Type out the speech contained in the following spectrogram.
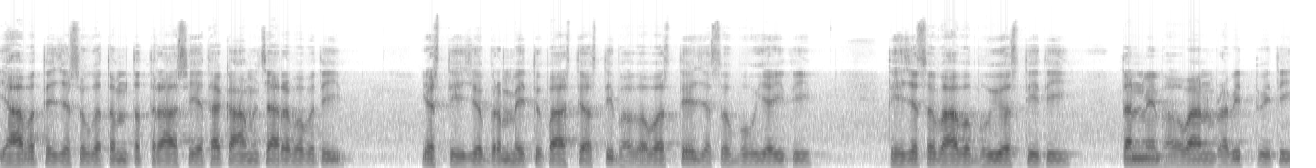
यावत तेजसो गतम यथा कामचार भवती यस्तेज ब्रह्मेत्युपास्त अस्ति भगवस्तेजसो भूय तेजस भाव भूयस्ती तन्मे भगवान ब्रवित्वीति।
